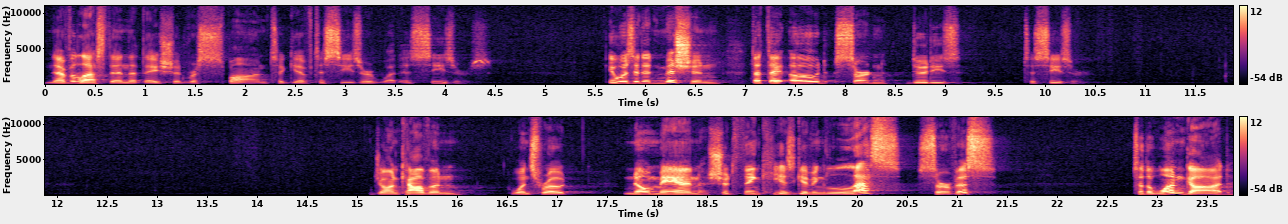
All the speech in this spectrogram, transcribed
Nevertheless, then, that they should respond to give to Caesar what is Caesar's. It was an admission that they owed certain duties to Caesar. John Calvin once wrote No man should think he is giving less service to the one God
